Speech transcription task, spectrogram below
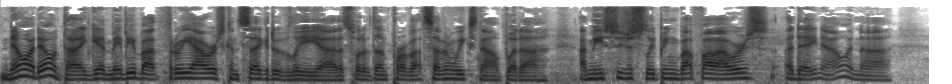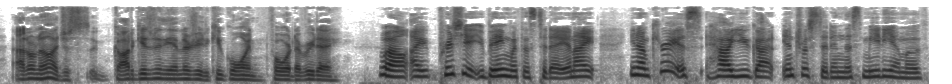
No, I don't. I get maybe about three hours consecutively. Uh, that's what I've done for about seven weeks now. But uh, I'm used to just sleeping about five hours a day now, and uh, I don't know. I just God gives me the energy to keep going forward every day. Well, I appreciate you being with us today, and I, you know, I'm curious how you got interested in this medium of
